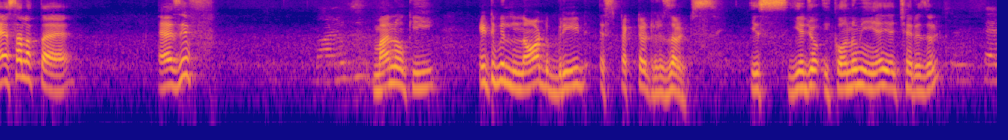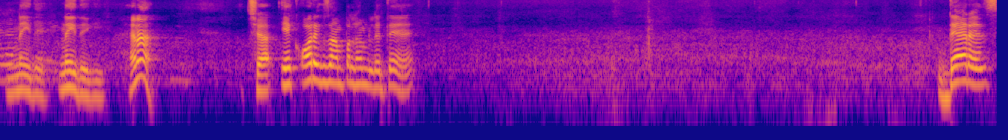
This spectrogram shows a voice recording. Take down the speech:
ऐसा लगता है एज इफ़ मानो कि it will not breed expected results इस, ये जो इकोनॉमी है, ये अच्छे रिज़ल्ट नहीं दे, नहीं देगी, है ना? अच्छा एक और एग्जांपल हम लेते हैं। देर इज़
